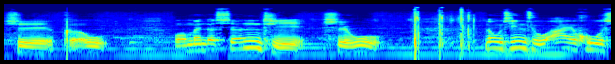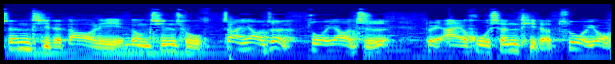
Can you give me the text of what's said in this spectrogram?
是格物。我们的身体是物。弄清楚爱护身体的道理，弄清楚站要正，坐要直，对爱护身体的作用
